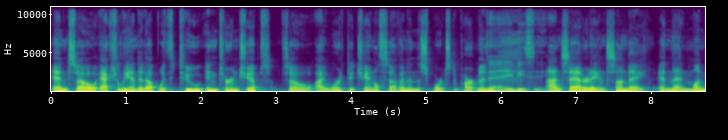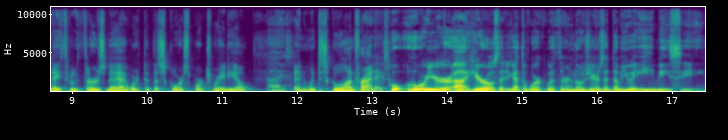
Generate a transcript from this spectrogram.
And so actually ended up with two internships. So I worked at Channel 7 in the sports department ABC. on Saturday and Sunday. And then Monday through Thursday, I worked at the Score Sports Radio Nice. and went to school on Fridays. Who who were your uh, heroes that you got to work with during those years at WABC?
